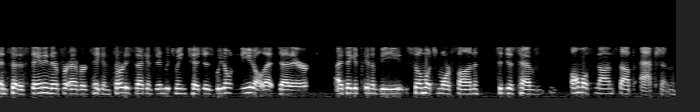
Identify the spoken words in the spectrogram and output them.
instead of standing there forever, taking 30 seconds in between pitches. We don't need all that dead air. I think it's going to be so much more fun to just have almost nonstop action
